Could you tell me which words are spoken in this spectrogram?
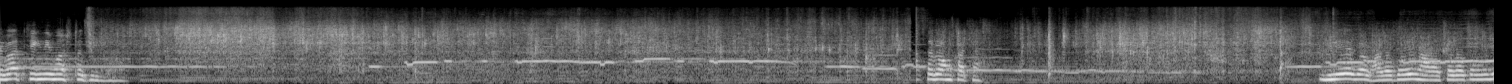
এবার চিংড়ি মাছটা তুলব লঙ্কাটা। দিয়ে এবার ভালো করে নাড়াচাড়া করব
